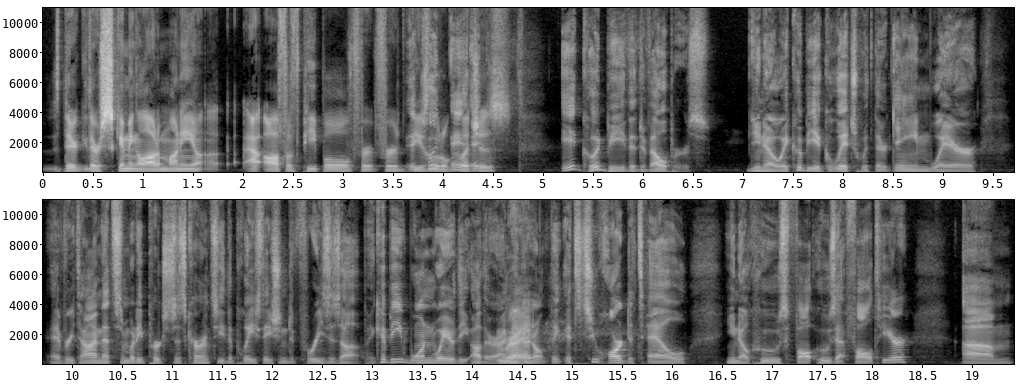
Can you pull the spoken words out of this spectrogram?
they're they're skimming a lot of money uh, off of people for for these could- little it- it- glitches? it could be the developers. You know, it could be a glitch with their game where every time that somebody purchases currency, the PlayStation freezes up. It could be one way or the other. I mean, I don't think it's too hard to tell. You know who's fault, who's at fault here. Um,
